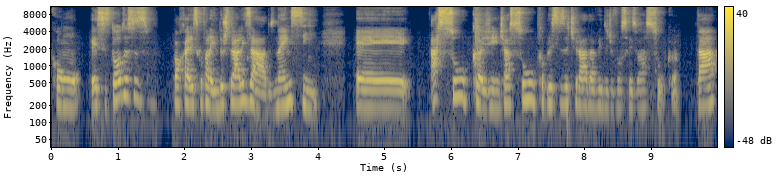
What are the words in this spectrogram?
com esses, todos esses porcarias que eu falei, industrializados, né, em si. É, açúcar, gente, açúcar, precisa tirar da vida de vocês o açúcar, tá?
